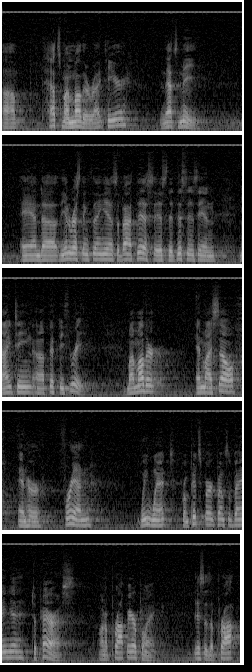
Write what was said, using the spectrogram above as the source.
Um, that's my mother right here, and that's me. And uh, the interesting thing is about this is that this is in 1953. Uh, My mother and myself and her friend, we went from Pittsburgh, Pennsylvania to Paris on a prop airplane. This is a prop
